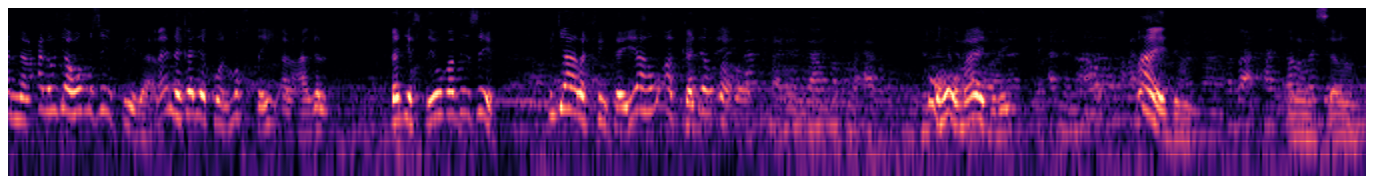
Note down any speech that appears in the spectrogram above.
أن العقل جاء هو مصيب في ذا لأنه قد يكون مخطي العقل قد يخطي وقد يصيب. فجالك في تيه واكده وقرر المصلحة هو هو ما يدري. ما. يدري. عليه السلام.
